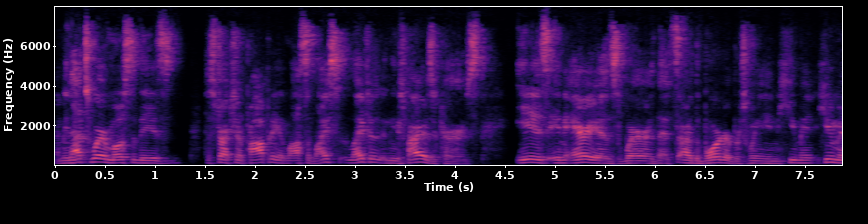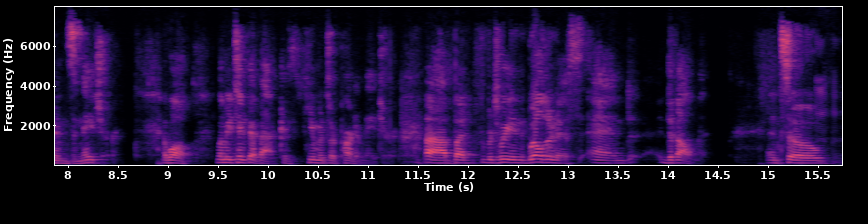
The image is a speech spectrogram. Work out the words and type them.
I mean, that's where most of these destruction of property and loss of life, life in these fires occurs is in areas where that's are the border between human humans and nature. Well, let me take that back because humans are part of nature, uh, but between wilderness and development. And so, mm-hmm.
